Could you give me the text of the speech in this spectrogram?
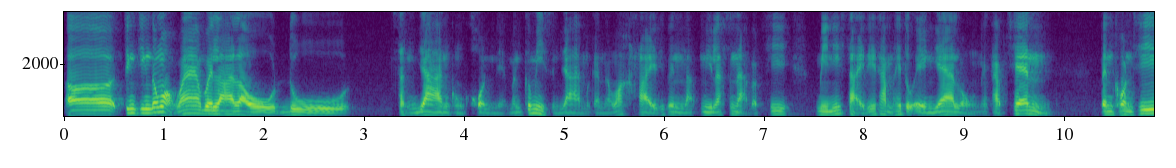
เอ่อจริง ๆ ต้องบอกว่าเวลาเราดูสัญญาณของคนเนี่ยมันก็มีสัญญาณเหมือนกันนะว่าใครที่เป็นมีลักษณะแบบที่มีนิสัยที่ทำให้ตัวเองแย่ลงนะครับ เช่นเป็นคนที่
